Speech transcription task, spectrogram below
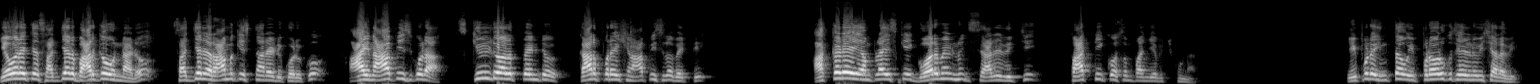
ఎవరైతే సజ్జల భార్గవ్ ఉన్నాడో సజ్జల రామకృష్ణారెడ్డి కొడుకు ఆయన ఆఫీస్ కూడా స్కిల్ డెవలప్మెంట్ కార్పొరేషన్ ఆఫీసులో పెట్టి అక్కడే ఎంప్లాయీస్కి గవర్నమెంట్ నుంచి శాలరీ ఇచ్చి పార్టీ కోసం పనిచేపించుకున్నారు ఇప్పుడు ఇంత ఇప్పటివరకు తెలియని విషయాలు అవి.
